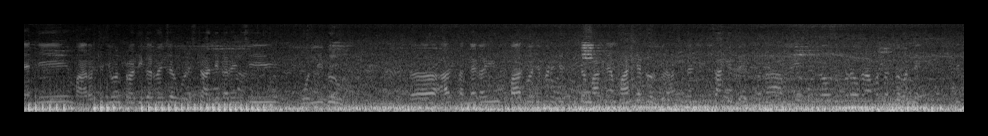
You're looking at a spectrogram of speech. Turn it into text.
यांनी महाराष्ट्र जीवन प्राधिकरणाच्या वरिष्ठ अधिकाऱ्यांशी बोलणी करून अ, आज संध्याकाळी पाच वाजेपर्यंत तुमच्या मागण्या मान्य करतो असं त्यांनी सांगितलं आहे पण आमचं कुलगाव डोंगरगाव ग्रामस्थांचं म्हणणे आहे की त्या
